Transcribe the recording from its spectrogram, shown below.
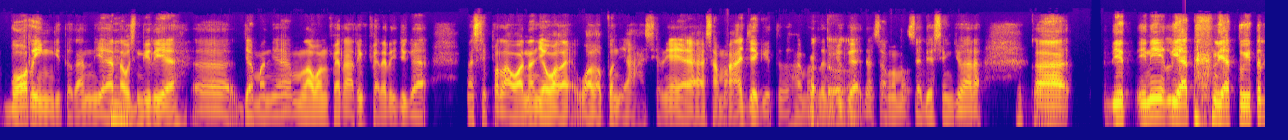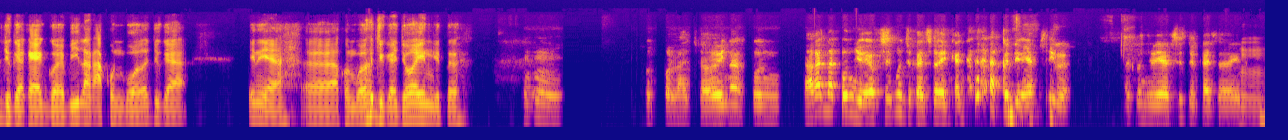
boring gitu kan ya hmm. tahu sendiri ya eh, zamannya melawan Ferrari Ferrari juga masih perlawanan ya wala walaupun ya hasilnya ya sama aja gitu Hamilton Betul. juga dan sama Mercedes yang juara uh, di ini lihat lihat Twitter juga kayak gue bilang akun bola juga ini ya uh, akun bola juga join gitu. Akun bola join akun bahkan akun UFC pun juga join kan akun UFC loh. Akun UFC juga join. Mm-hmm.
